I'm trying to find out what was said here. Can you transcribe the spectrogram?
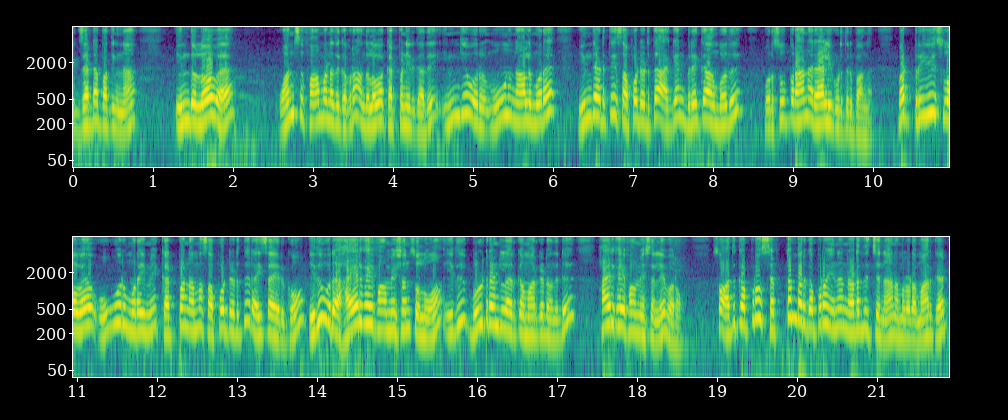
எக்ஸாக்டாக பார்த்தீங்கன்னா இந்த லோவை ஒன்ஸ் ஃபார்ம் ஆனதுக்கப்புறம் அந்த லோவை கட் பண்ணியிருக்காது. இங்கே ஒரு மூணு நாலு முறை இந்த இடத்தையும் சப்போர்ட் எடுத்து அகைன் பிரேக் ஆகும்போது ஒரு சூப்பரான ரேலி கொடுத்துருப்பாங்க. பட் ப்ரீவியஸ் லோவை ஒவ்வொரு முறையுமே கட் பண்ணாமல் சப்போர்ட் எடுத்து ரைஸ் ஆகிருக்கும் இது ஒரு ஹையர் ஹை ஃபார்மேஷன் சொல்லுவோம். இது புல் ட்ரெண்டில் இருக்க மார்க்கெட் வந்துட்டு ஹையர் ஹை ஃபார்மேஷன்லேயே வரும். ஸோ அதுக்கப்புறம் செப்டம்பருக்கு அப்புறம் என்ன நடந்துச்சுன்னா நம்மளோட மார்க்கெட்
